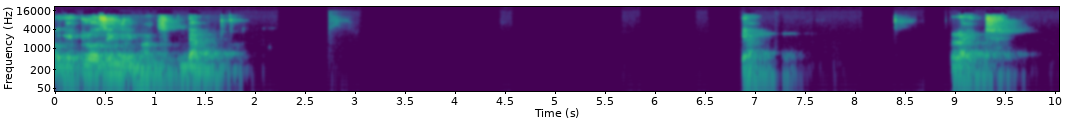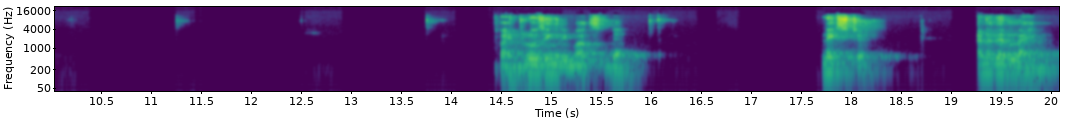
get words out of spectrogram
Okay, closing remarks. Done. Yeah. Right. Fine, closing remarks done. Next, another line.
